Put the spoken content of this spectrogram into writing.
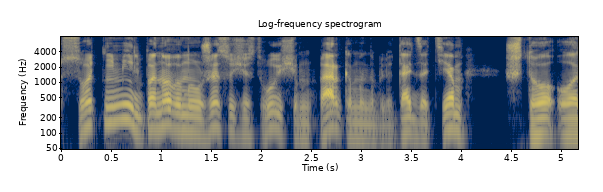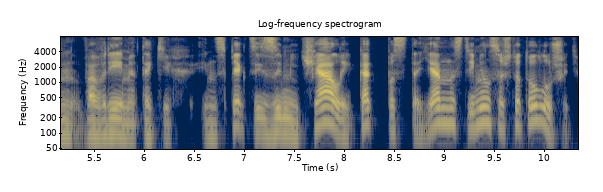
сотни миль по новым и уже существующим паркам и наблюдать за тем, что он во время таких инспекций замечал и как постоянно стремился что-то улучшить.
